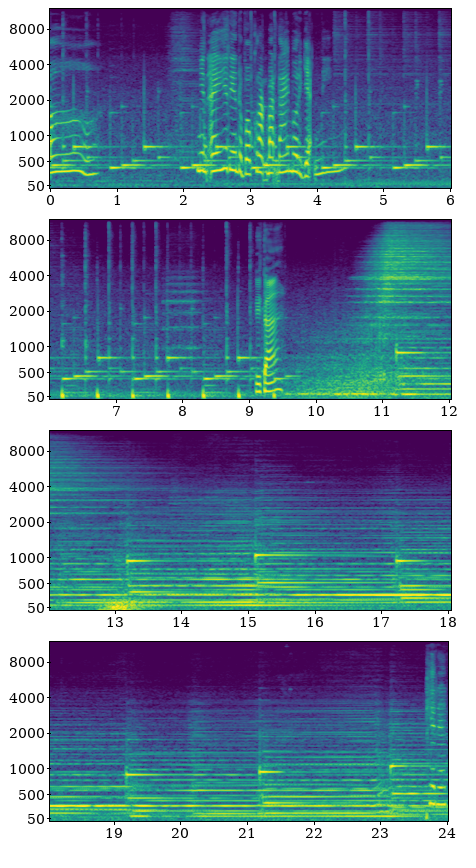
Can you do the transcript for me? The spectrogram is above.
អូមានអីរៀនរវល់គ្រាន់បាត់ដែរមួយរយៈនេះនីតាភិរិន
